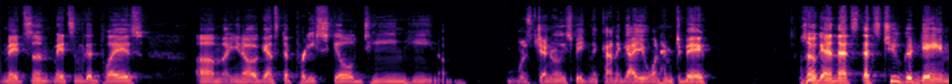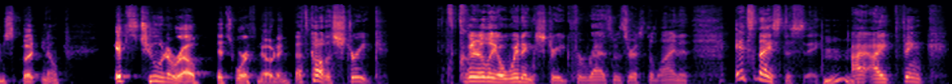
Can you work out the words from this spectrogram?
made some made some good plays. Um, you know, against a pretty skilled team. He you know, was generally speaking the kind of guy you want him to be. So again, that's that's two good games, but you know, it's two in a row. It's worth noting. That's called a streak. It's clearly a winning streak for Rasmus Ristolainen. It's nice to see. Mm. I, I think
